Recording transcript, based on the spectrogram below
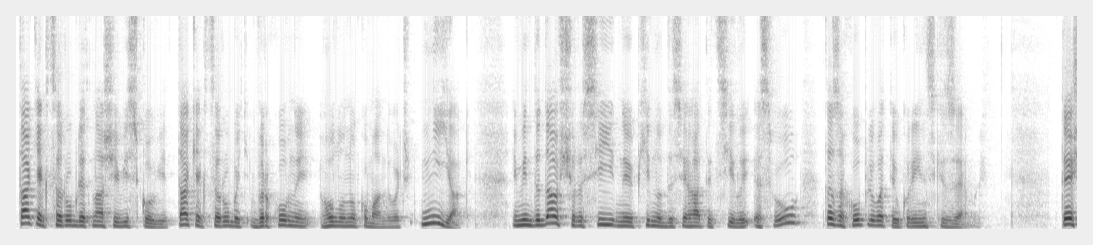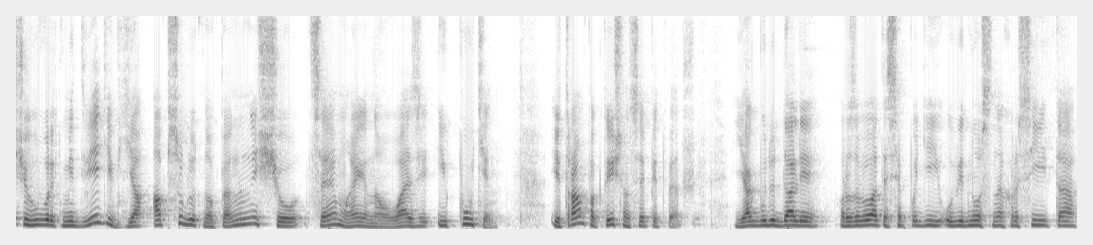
Так, як це роблять наші військові, так як це робить Верховний головнокомандувач. Ніяк. І він додав, що Росії необхідно досягати цілей СВО та захоплювати українські землі. Те, що говорить Медведєв, я абсолютно впевнений, що це має на увазі і Путін. І Трамп фактично це підтверджує. Як будуть далі розвиватися події у відносинах Росії та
